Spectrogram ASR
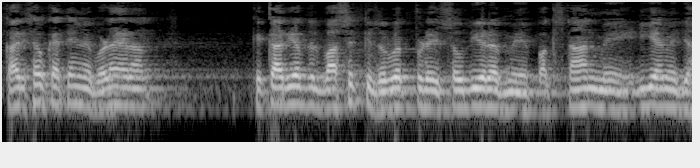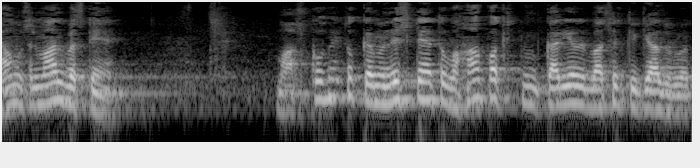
قاری صاحب کہتے ہیں، میں بڑا حیران کہ قاری عبد الباسط کی ضرورت پڑے سعودی عرب میں، پاکستان میں، انڈیا میں، جہاں مسلمان بستے ہیں۔ ماسکو میں تو کمیونسٹ ہیں، تو وہاں قاری عبد الباسط کی کیا ضرورت؟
